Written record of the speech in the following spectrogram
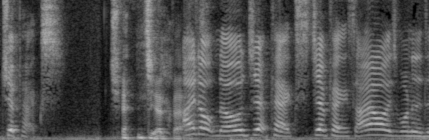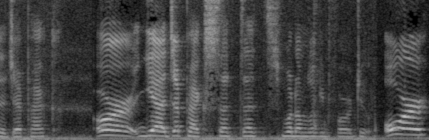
jetpacks. Jet- Jetpack. I don't know jetpacks. Jetpacks. I always wanted a jetpack. Or yeah, jetpacks. That that's what I'm looking forward to. Or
